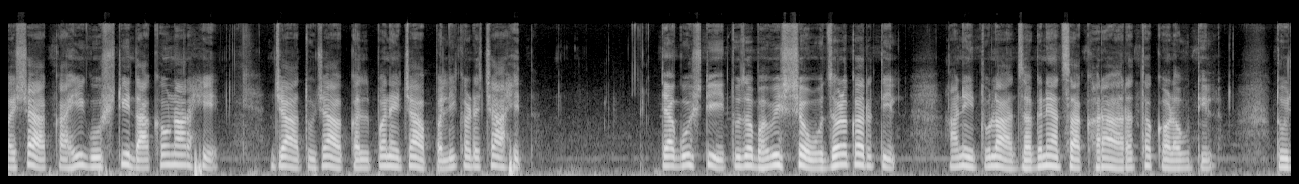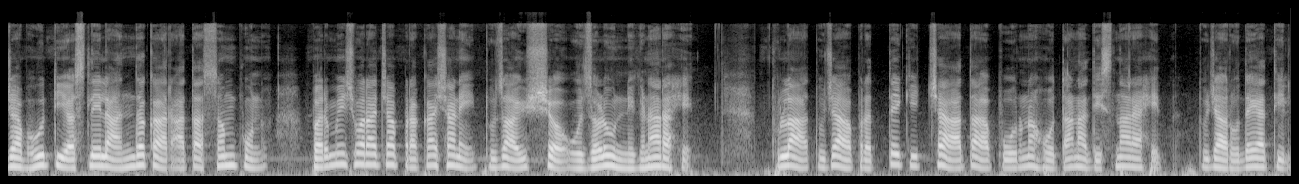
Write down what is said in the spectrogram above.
अशा काही गोष्टी दाखवणार आहे ज्या तुझ्या कल्पनेच्या पलीकडच्या आहेत. त्या गोष्टी तुझं भविष्य उजळ करतील. आणि तुला जगण्याचा खरा अर्थ कळवतील. तुझ्या भोवती असलेला अंधकार आता संपून परमेश्वराच्या प्रकाशाने तुझं आयुष्य उजळून निघणार आहे. तुला तुझ्या प्रत्येक इच्छा आता पूर्ण होताना दिसणार आहेत. तुझ्या हृदयातील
